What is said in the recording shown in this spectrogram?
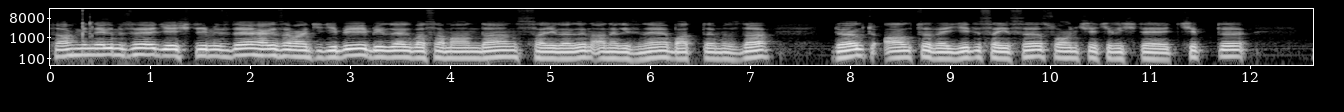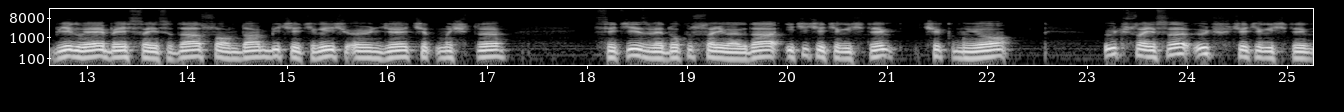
Tahminlerimize geçtiğimizde her zamanki gibi birler basamağından sayıların analizine baktığımızda 4, 6 ve 7 sayısı son çekilişte çıktı. 1 ve 5 sayısı da sondan bir çekiliş önce çıkmıştı. 8 ve 9 sayıları da 2 çekiliştir çıkmıyor. 3 sayısı 3 çekiliştir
